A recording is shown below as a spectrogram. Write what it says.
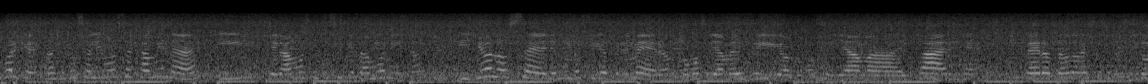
porque nosotros salimos a caminar y llegamos a este sitio tan bonito y yo no sé, yo no investigué primero cómo se llama el río, cómo se llama el parque, pero todo eso se lo digo.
